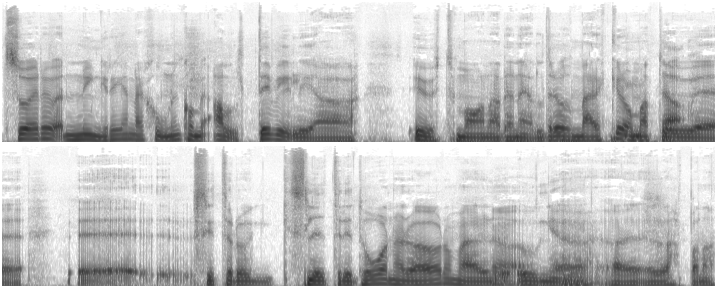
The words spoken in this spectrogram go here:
så är det, den yngre generationen kommer alltid vilja utmana den äldre och märker de Mm, att du eh, eh, sitter och sliter i tår när du hör de här Ja. unga Mm. eh, rapparna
